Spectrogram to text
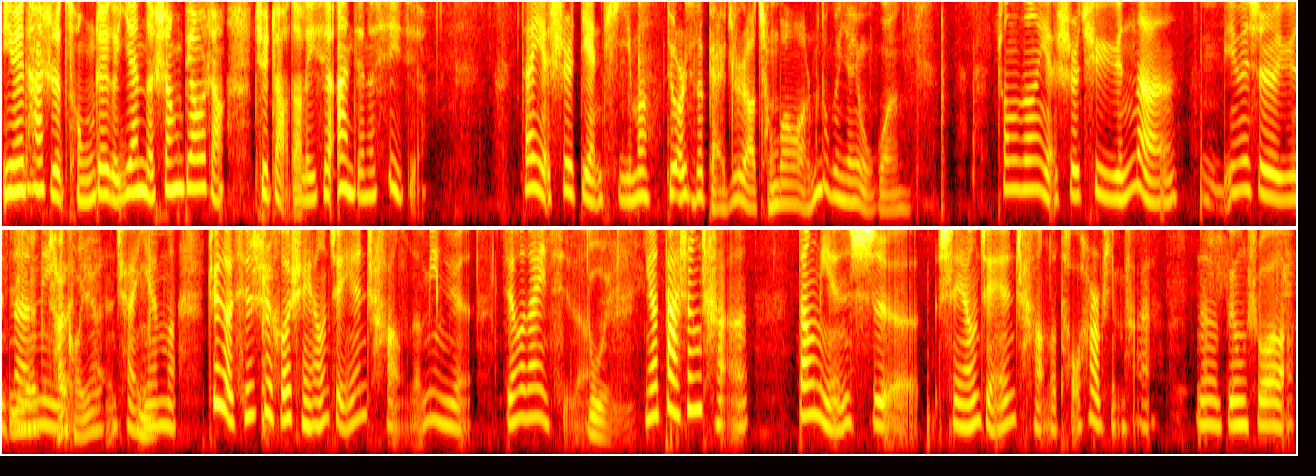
因为他是从这个烟的商标上去找到了一些案件的细节。但也是点题嘛。对，而且它改制啊、承包啊，什么都跟烟有关。张德增也是去云南，嗯因为是云南那个产烤烟，产烟嘛，这个其实是和沈阳卷烟厂的命运结合在一起的。对，你看大生产，当年是沈阳卷烟厂的头号品牌，那不用说了。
